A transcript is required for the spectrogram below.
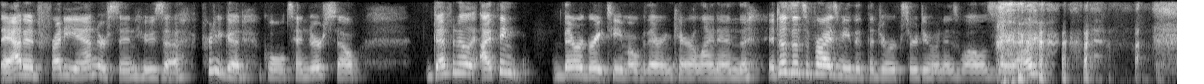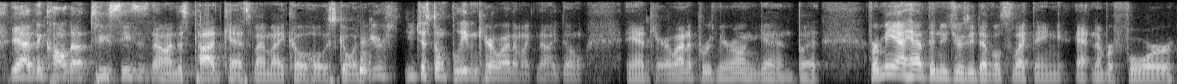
they added Freddie Andersen, who's a pretty good goaltender. So definitely, I think they're a great team over there in Carolina, and the, it doesn't surprise me that the Jerks are doing as well as they are. yeah, I've been called out two seasons now on this podcast by my co-host, going, "You you just don't believe in Carolina." I'm like, "No, I don't," and Carolina proves me wrong again. But for me, I have the New Jersey Devils selecting at number four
